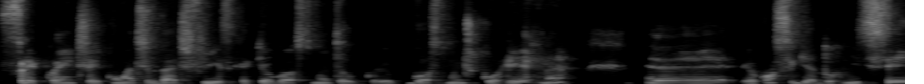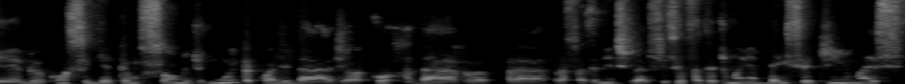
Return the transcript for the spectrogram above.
frequente com atividade física, que eu gosto muito, eu, eu gosto muito de correr, né, é, eu conseguia dormir cedo, eu conseguia ter um sono de muita qualidade, eu acordava para fazer minha atividade física, eu fazia de manhã bem cedinho, mas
